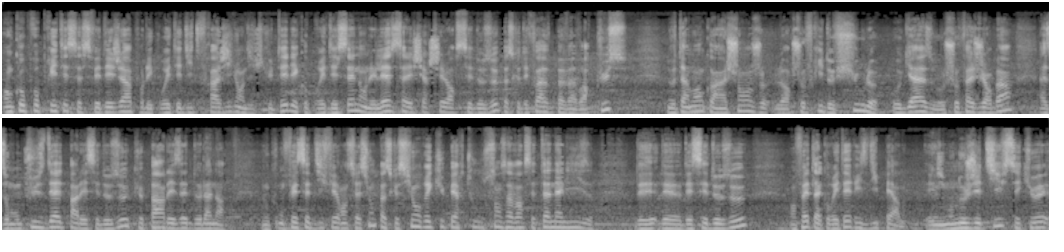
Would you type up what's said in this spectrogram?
En copropriété, ça se fait déjà pour les copropriétés dites fragiles en difficulté. Les copropriétés saines, on les laisse aller chercher leur C2E parce que des fois, elles peuvent avoir plus, notamment quand elles changent leur chaufferie de fuel au gaz ou au chauffage urbain, elles auront plus d'aide par les C2E que par les aides de l'ANA. Donc on fait cette différenciation parce que si on récupère tout sans avoir cette analyse des C2E, en fait, la copropriété risque d'y perdre. Et mon objectif, c'est que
